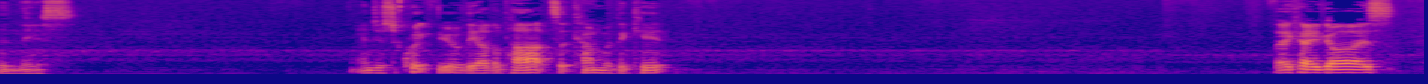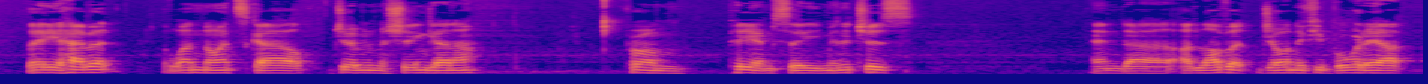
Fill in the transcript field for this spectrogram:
than this? And just a quick view of the other parts that come with the kit. Okay guys, there you have it, the 1 9 scale German machine gunner from PMC Miniatures. And uh, I'd love it, John, if you brought out,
